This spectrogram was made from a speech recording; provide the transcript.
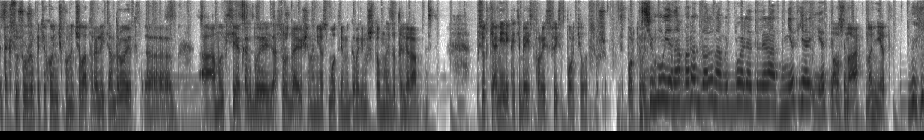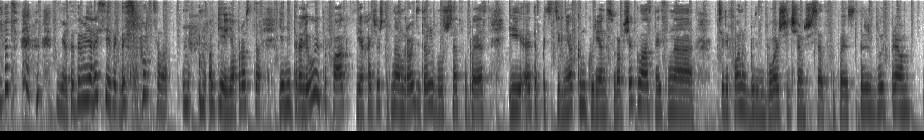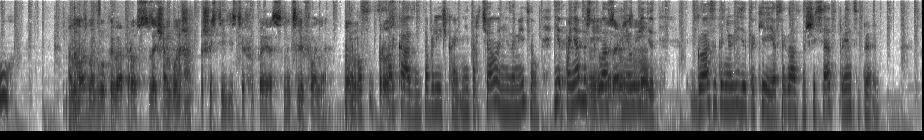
Это Ксюша уже потихонечку начала троллить Android, э, а мы все как бы осуждающе на нее смотрим и говорим, что мы за толерантность. Все-таки Америка тебя испор- испортила, Ксюша. Испортила. Почему я, наоборот, должна быть более толерантной? Нет, я... это- Должна, но нет. Ну, Нет, нет, это меня Россия тогда испортила. Окей, я просто, я не троллю, это факт. Я хочу, чтобы на андроиде тоже было 60 FPS, и это подстегнет конкуренцию. Вообще классно, если на телефонах будет больше, чем 60 FPS. Это же будет прям, ух. А да. можно глупый вопрос? Зачем больше ага. 60 FPS на телефоне? Ну, Это вот был просто. сарказм. Табличка не торчала, не заметил? Нет, понятно, что не, глаз не, заметил, это не увидит. Но... Глаз это не увидит, окей, я согласна. 60, в принципе,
